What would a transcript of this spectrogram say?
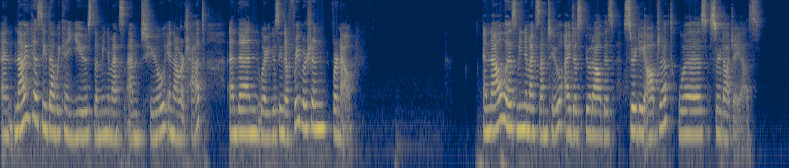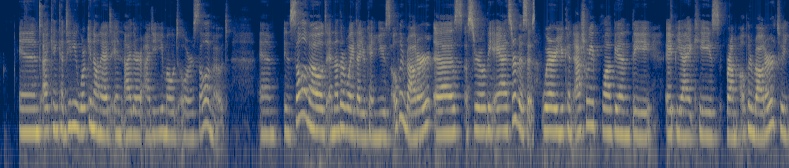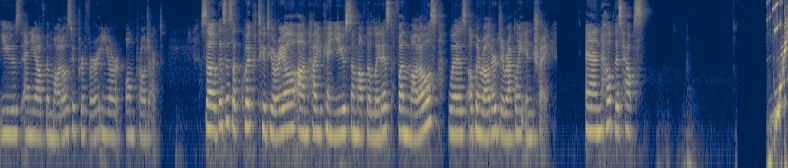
and now you can see that we can use the Minimax M2 in our chat. And then we're using the free version for now. And now with Minimax M2, I just built out this 3D object with Three.js. And I can continue working on it in either IDE mode or solo mode. And in solo mode, another way that you can use OpenRouter is through the AI services, where you can actually plug in the API keys from OpenRouter to use any of the models you prefer in your own project. So this is a quick tutorial on how you can use some of the latest fun models with OpenRouter directly in TRAE. And hope this helps. What?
